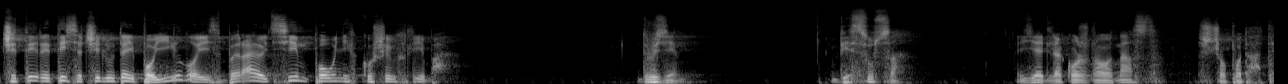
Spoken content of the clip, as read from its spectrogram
чотири тисячі людей поїло і збирають сім повних кошів хліба. Друзі, в Ісуса є для кожного з нас що подати.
